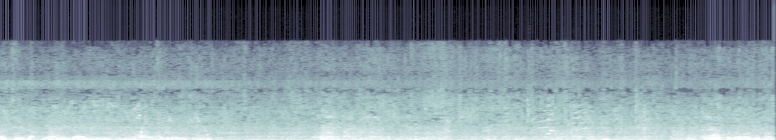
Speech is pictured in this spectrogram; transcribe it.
പഠിപ്പില്ല ഞാനിവിടെ വലിയൊരു വയനാട്ടിൽ കഴിച്ചു. നമ്മളൊപ്പം കുറെ കൂട്ടർ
